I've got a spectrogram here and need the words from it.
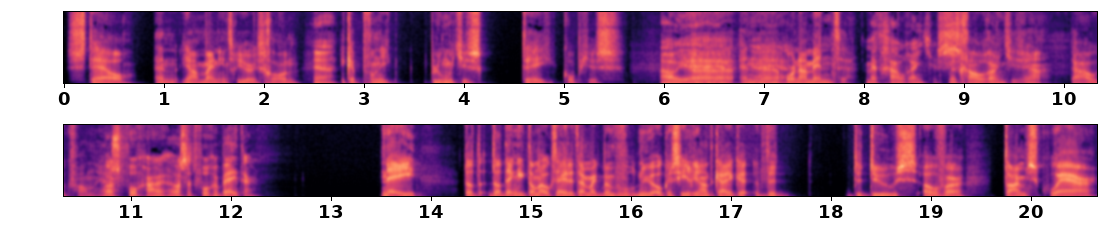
stijl. En ja, mijn interieur is gewoon... Ja. Ik heb van die bloemetjes, theekopjes Oh ja, ja, ja. eh, en Ja, ornamenten Met goudrandjes. met gouden randjes. Ja, daar hou ik van. Ja. was, vroeger, was het vroeger beter? Nee, dat, dat denk ik dan ook de hele tijd. Maar ik ben bijvoorbeeld nu ook een serie aan het kijken. The, The Deuce. Over Times Square.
